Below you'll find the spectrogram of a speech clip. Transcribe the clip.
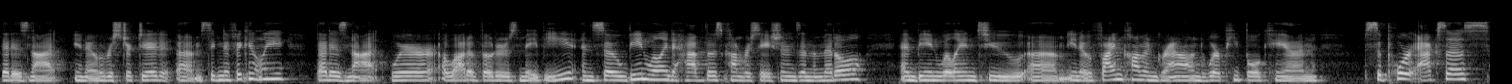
that is not, you know, restricted um, significantly. That is not where a lot of voters may be. And so being willing to have those conversations in the middle and being willing to, um, you know, find common ground where people can support access,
